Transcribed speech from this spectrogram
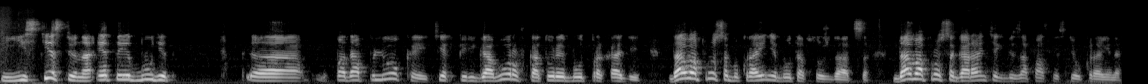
И, естественно, это и будет подоплекой тех переговоров, которые будут проходить. Да, вопрос об Украине будет обсуждаться. Да, вопрос о гарантиях безопасности Украины.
